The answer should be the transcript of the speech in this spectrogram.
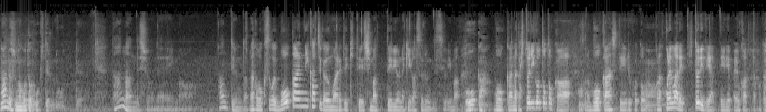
なんでそんなことが起きてるのって。何なんでしょうねなんて言うんだなんか僕すごい傍観に価値が生まれてきてしまっているような気がするんですよ今。傍観。傍観。なんか独り言とかその傍観していること、うん、これまで一人でやっていればよかったこと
